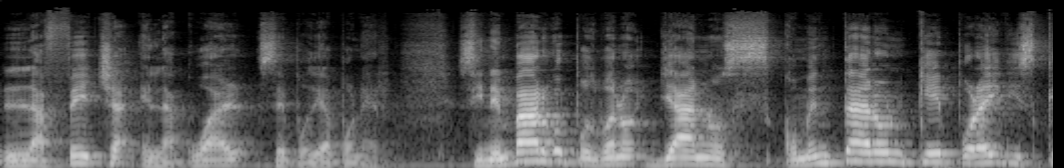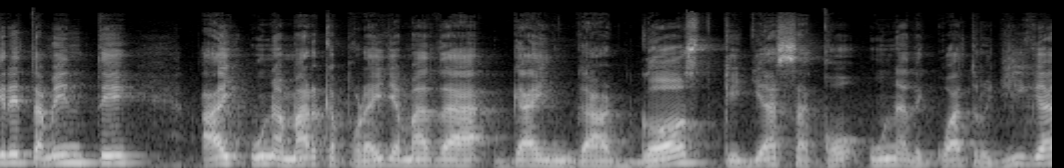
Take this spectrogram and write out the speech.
la fecha en la cual se podía poner. Sin embargo, pues bueno, ya nos comentaron que por ahí discretamente hay una marca por ahí llamada Guard Ghost que ya sacó una de 4 GB.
